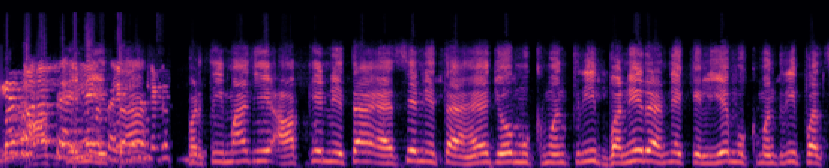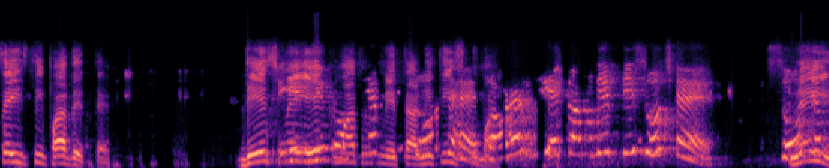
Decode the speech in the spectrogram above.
बात आपके नेता प्रतिमा जी आपके नेता ऐसे नेता हैं जो मुख्यमंत्री बने रहने के लिए मुख्यमंत्री पद से इस्तीफा देते हैं। देश में ये तो एकमात्र नेता नीतीश है, कुमार। तो अपनी अपनी सोच है। नहीं,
